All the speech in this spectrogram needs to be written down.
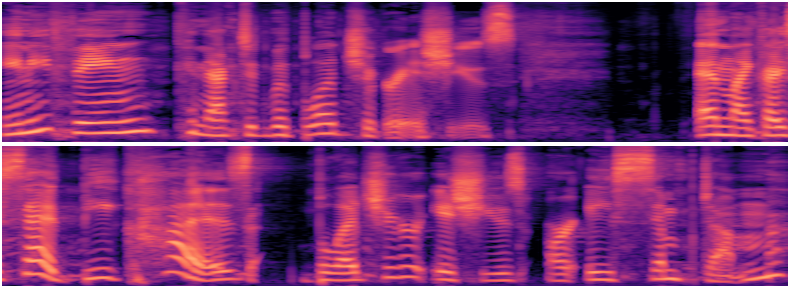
Anything connected with blood sugar issues. And like I said, because blood sugar issues are a symptom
